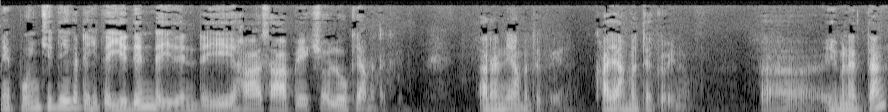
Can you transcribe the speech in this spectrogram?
මේ පුංචි දෙයකට හිත යෙදෙන්න යෙදෙන්න ඒ හා සාපේක්ෂව ලෝකය අමතක වෙනවා. අරණ්‍ය අමතක වෙනවා. කය අමතක වෙනවා එහෙම නැත්නම්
